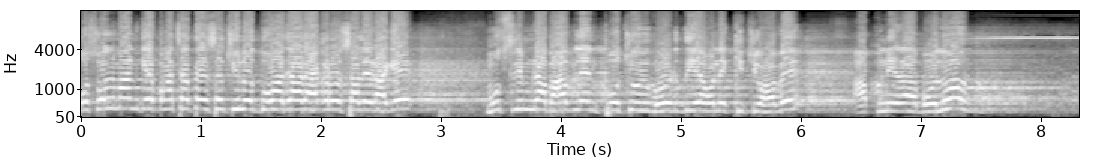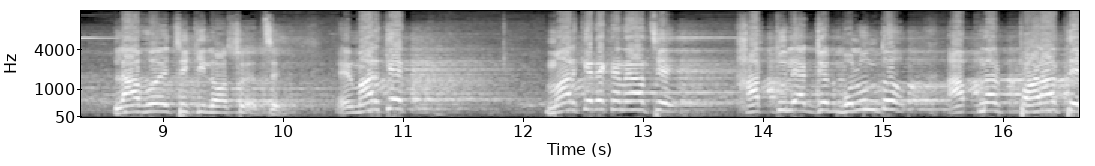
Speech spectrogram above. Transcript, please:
মুসলমানকে বাঁচাতে এসেছিল দু হাজার এগারো সালের আগে। মুসলিমরা ভাবলেন, প্রচুর ভোট দিয়ে অনেক কিছু হবে। আপনারা বলুন, লাভ হয়েছে কি লস হয়েছে? এর মার্কেট। মার্কেট এখানে আছে। হাত তুলে একজন বলুন তো, আপনার পাড়াতে,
